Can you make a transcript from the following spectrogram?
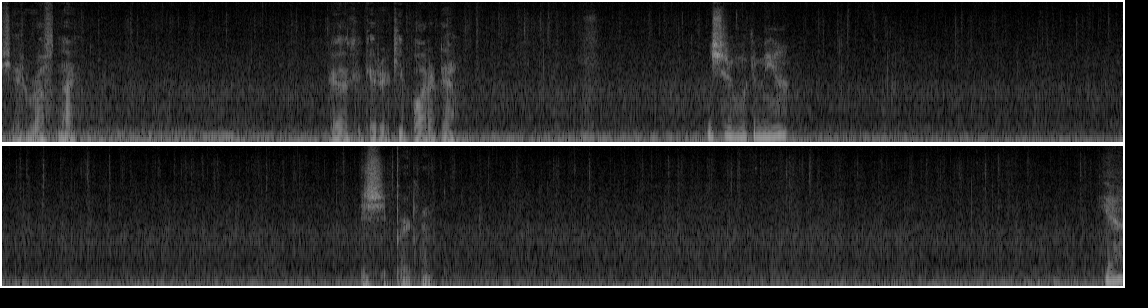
She had a rough night. Barely could get her to keep water down. You should have woken me up. Is she pregnant? Yeah?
